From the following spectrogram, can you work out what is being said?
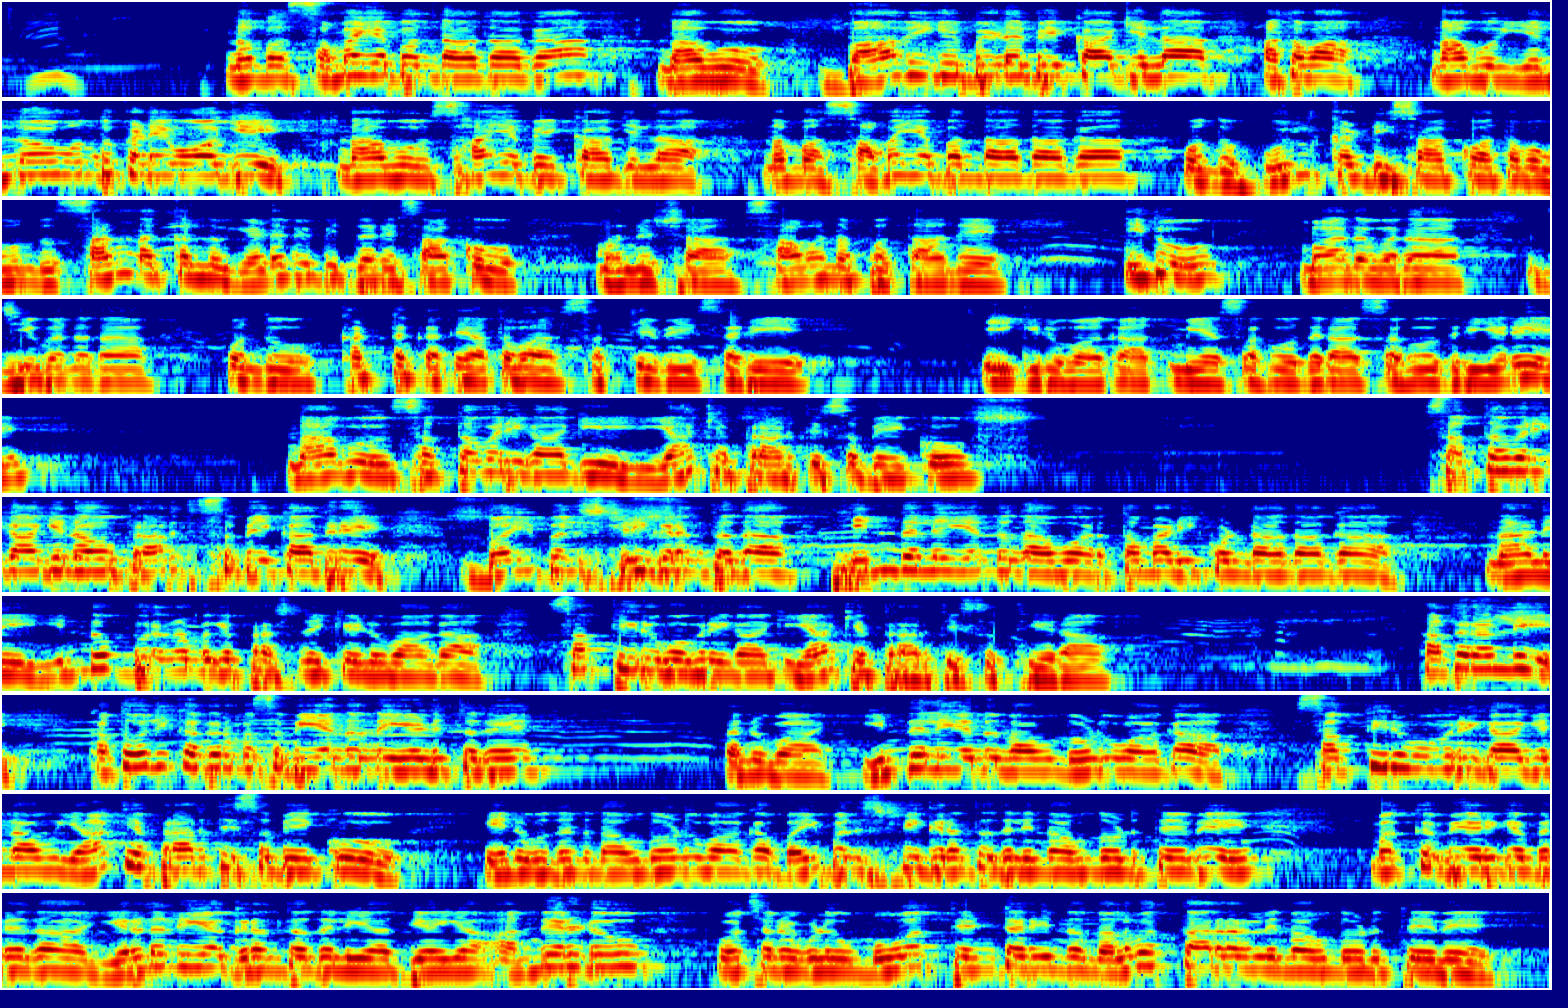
ನಮ್ಮ ಸಮಯ ಬಂದಾದಾಗ ನಾವು ಬಾವಿಗೆ ಬೀಳಬೇಕಾಗಿಲ್ಲ ಅಥವಾ ನಾವು ಎಲ್ಲೋ ಒಂದು ಕಡೆ ಹೋಗಿ ನಾವು ಸಾಯಬೇಕಾಗಿಲ್ಲ. ನಮ್ಮ ಸಮಯ ಬಂದಾದಾಗ ಒಂದು ಹುಲ್ಕಡ್ಡಿ ಸಾಕು ಅಥವಾ ಒಂದು ಸಣ್ಣ ಕಲ್ಲು ಎಡವಿ ಬಿದ್ದರೆ ಸಾಕು. ಮನುಷ್ಯ ಸಾವನ್ನಪ್ಪುತ್ತಾನೆ. ಇದು ಮಾನವನ ಜೀವನದ ಒಂದು ಕಟ್ಟಕತೆ ಅಥವಾ ಸತ್ಯವೇ ಸರಿ. ಹೀಗಿರುವಾಗ ಆತ್ಮೀಯ ಸಹೋದರ, ಸಹೋದರಿಯರೇ, ನಾವು ಸತ್ತವರಿಗಾಗಿ ಯಾಕೆ ಪ್ರಾರ್ಥಿಸಬೇಕು? ಸತ್ತವರಿಗಾಗಿ ನಾವು ಪ್ರಾರ್ಥಿಸಬೇಕಾದ್ರೆ ಬೈಬಲ್ ಶ್ರೀಗ್ರಂಥದ ಹಿನ್ನೆಲೆಯನ್ನು ನಾವು ಅರ್ಥ ಮಾಡಿಕೊಂಡಾದಾಗ ನಾಳೆ ಇನ್ನೊಬ್ಬರು ನಮಗೆ ಪ್ರಶ್ನೆ ಕೇಳುವಾಗ ಸತ್ತಿರುವವರಿಗಾಗಿ ಯಾಕೆ ಪ್ರಾರ್ಥಿಸುತ್ತೀರಾ? ಅದರಲ್ಲಿ ಕಥೋಲಿಕ ಧರ್ಮ ಸಭೆಯನ್ನ ಹೇಳುತ್ತದೆ. ಅನ್ನುವ ಹಿನ್ನೆಲೆಯನ್ನು ನಾವು ನೋಡುವಾಗ ಸತ್ತಿರುವವರಿಗಾಗಿ ನಾವು ಯಾಕೆ ಪ್ರಾರ್ಥಿಸಬೇಕು ಎನ್ನುವುದನ್ನು ನಾವು ನೋಡುವಾಗ ಬೈಬಲ್ ಶ್ರೀ ಗ್ರಂಥದಲ್ಲಿ ನಾವು ನೋಡುತ್ತೇವೆ. ಮಕ್ಕಬೇರಿಗೆ ಬರೆದ ಎರಡನೆಯ ಗ್ರಂಥದಲ್ಲಿ ಅಧ್ಯಾಯ ಹನ್ನೆರಡು, ವಚನಗಳು ಮೂವತ್ತೆಂಟರಿಂದ ನಲವತ್ತಾರರಲ್ಲಿ ನಾವು ನೋಡುತ್ತೇವೆ.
